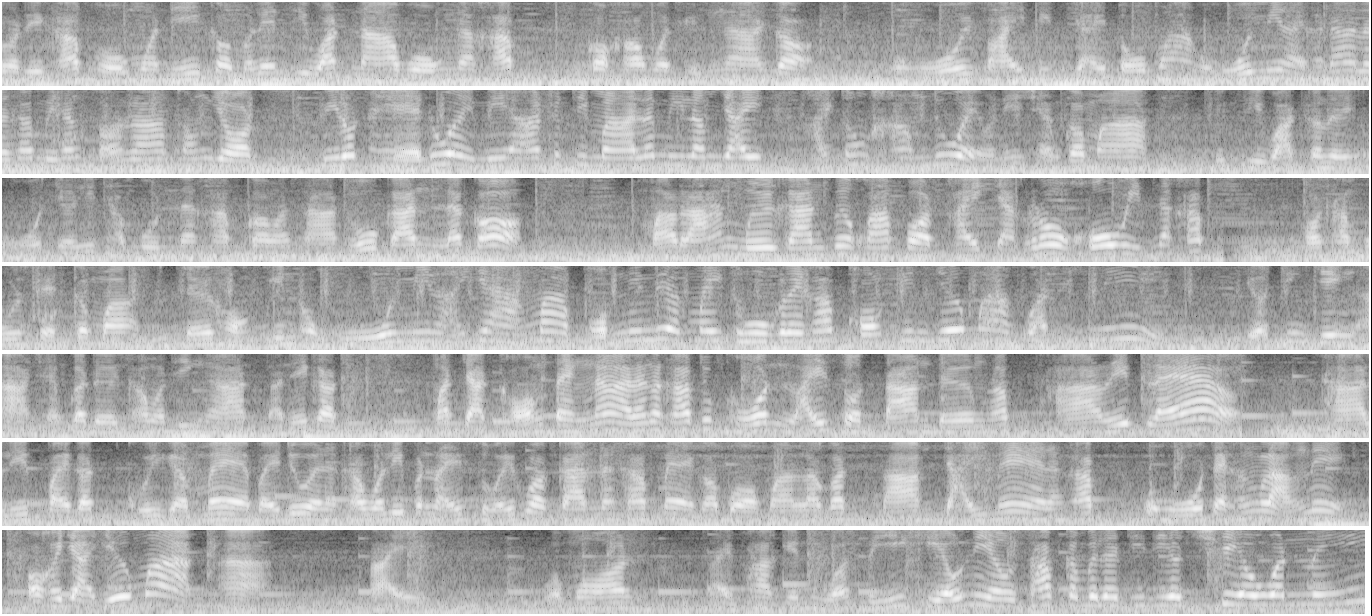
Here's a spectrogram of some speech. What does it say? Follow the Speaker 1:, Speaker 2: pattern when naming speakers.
Speaker 1: สวัสดีครับผมวันนี้ก็มาเล่นที่วัดนาวงนะครับ ก็เข้ามาถึงงานก็โอ้โหไฟติดใหญ่โตมากโอ้โหมีหลายคณะเลยครับมีทั้งสอนรามทองหยอด มีรถแห่ด้วยมีอาชุติมาและมีลำไยไหทองคำด้วย วันนี้แชมป์ก็มาถึงที่วัดก็เลยโอ้โหเจอที่ทำบุญนะครับ ก็มาสาธุกัน แล้วก็มาล้างมือกันเพื่อความปลอดภัยจากโรคโควิดนะครับพอทำบุญเสร็จก็มาเจอของกินโอ้โหมีหลายอย่างมาก ผมนี่เลือกไม่ถูกเลยครับ ของกินเยอะมากกว่าที่นี่ เยอะจริงๆอะแชมป์ก็เดินเข้ามาที่งาน ตอนนี้ก็มาจัดของแต่งหน้าแล้วนะครับ ทุกคนไลฟ์สดตามเดิมครับทาลิปแล้วทาลิปไปก็คุยกับแม่ไปด้วยนะครับว่าลิปอันไหนสวยกว่ากันนะครับ แม่ก็บอกมาเราก็ตามใจแม่นะครับ โอ้โห แต่ข้างหลังนี่เอาขยะเยอะมากอะใส่หัวมอนใส่ผ้าเก็นหัวสีเขียวเหนียวซับกันไปเลยทีเดียวเชียววันนี้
